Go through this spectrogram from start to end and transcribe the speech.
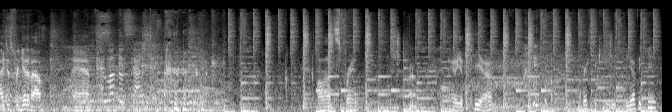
I just forget about. And I love those stashes. All out sprint. I gotta get the key out. Where's the key? Do you have the key?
